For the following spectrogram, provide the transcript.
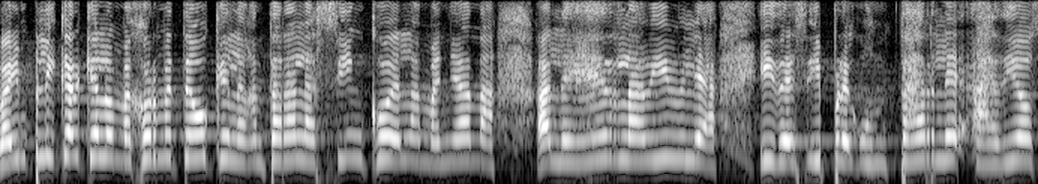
Va a implicar que a lo mejor me tengo que levantar a las 5 de la mañana a leer la Biblia y, preguntarle a Dios,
